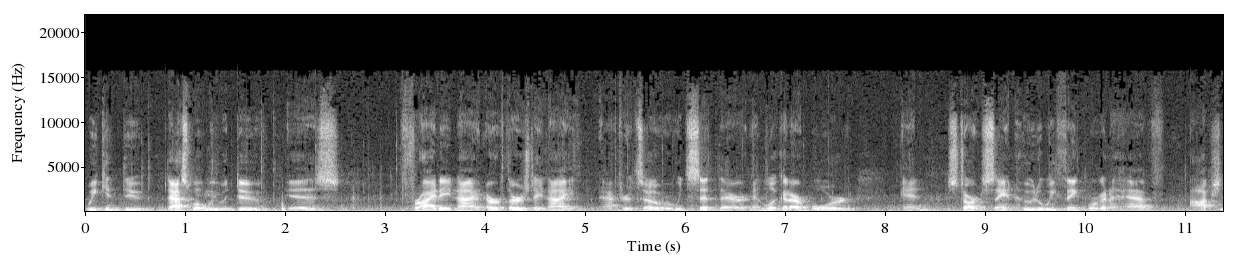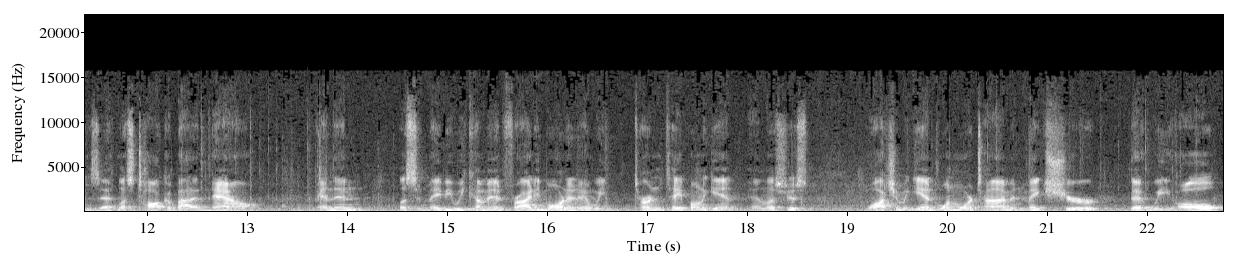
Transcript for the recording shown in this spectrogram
we can do, that's what we would do, is Friday night, or Thursday night, after it's over, we'd sit there and look at our board and start saying, who do we think we're gonna have options at? Let's talk about it now, and then, listen, maybe we come in Friday morning and we turn the tape on again, and let's just watch them again one more time and make sure that we all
